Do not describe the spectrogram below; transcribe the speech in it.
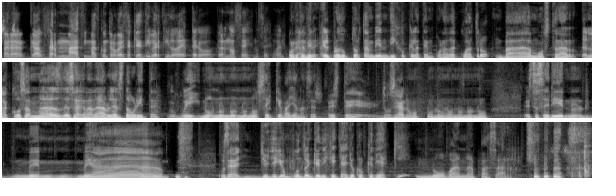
para causar más y más controversia, que es divertido, ¿eh? Pero, pero no sé, no sé. Bueno, Porque también el productor también dijo que la temporada 4 va a mostrar la cosa más desagradable hasta ahorita. Güey, no, no, no, no, no sé qué vayan a hacer. Este, o sea, no, no, no, no, no, no, no. Esta serie me, me ha... O sea, yo llegué a un punto en que dije, ya, yo creo que de aquí no van a pasar.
